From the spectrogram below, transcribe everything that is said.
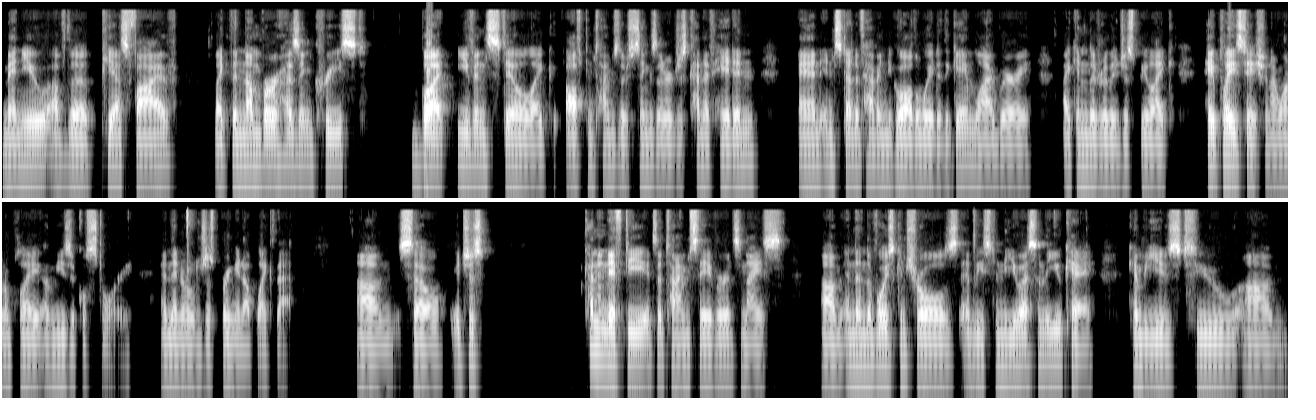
menu of the PS5, like the number has increased, but even still, like oftentimes there's things that are just kind of hidden. And instead of having to go all the way to the game library, I can literally just be like, hey, PlayStation, I want to play a musical story. And then it'll just bring it up like that. Um, so it's just kind of nifty. It's a time saver. It's nice. Um, and then the voice controls, at least in the US and the UK, can be used to um,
